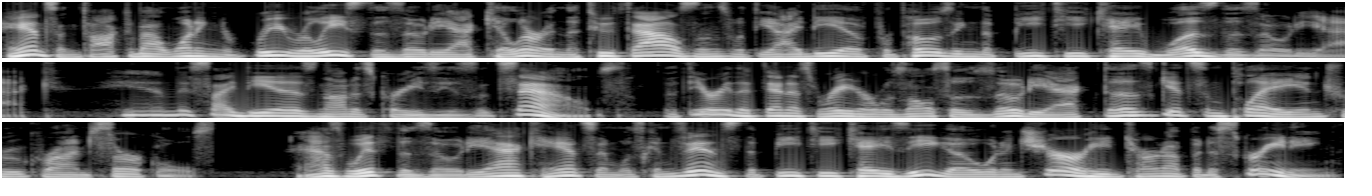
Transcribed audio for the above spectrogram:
Hanson talked about wanting to re release the Zodiac Killer in the 2000s with the idea of proposing that BTK was the Zodiac. And this idea is not as crazy as it sounds. The theory that Dennis Rader was also Zodiac does get some play in true crime circles. As with the Zodiac, Hanson was convinced that BTK's ego would ensure he'd turn up at a screening,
